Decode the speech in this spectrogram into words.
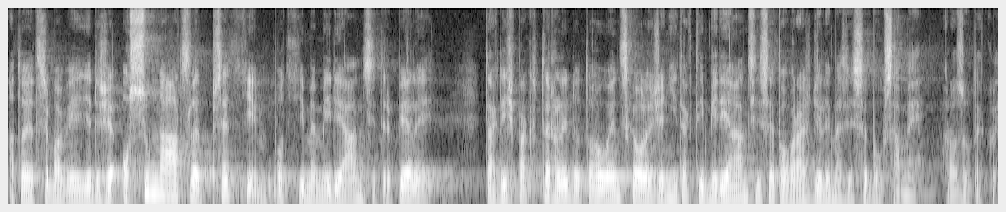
a to je třeba vědět, že 18 let předtím pod tím Midiánci trpěli, tak když pak vtrhli do toho vojenského ležení, tak ty Midiánci se povraždili mezi sebou sami rozutekli.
